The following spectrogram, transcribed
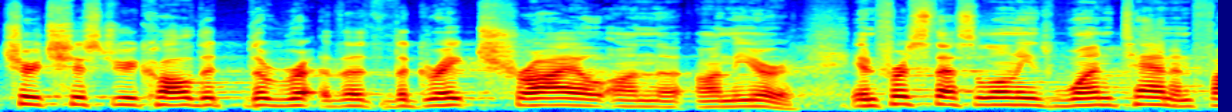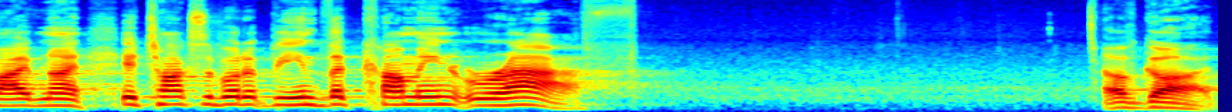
church history called it the, the, the great trial on the, on the earth. In 1 Thessalonians 1:10 and 5:9, it talks about it being the coming wrath of God.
